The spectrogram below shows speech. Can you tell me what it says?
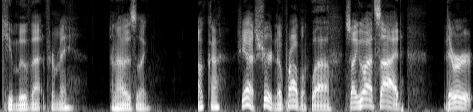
"Can you move that for me?" And I was like, "Okay, yeah, sure, no problem." Wow. So I go outside. There are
